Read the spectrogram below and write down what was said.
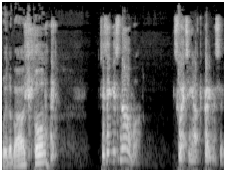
with a barge pole. Do you think it's normal? Sweating after pregnancy?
